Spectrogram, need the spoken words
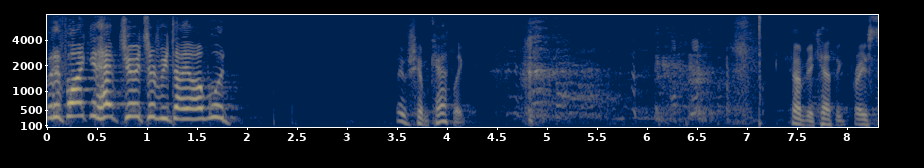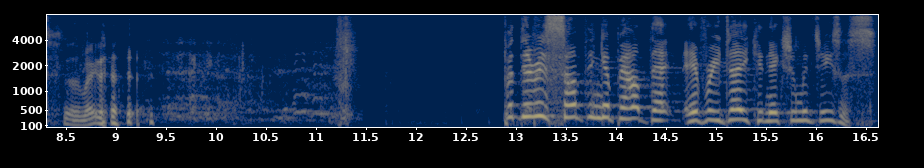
But if I could have church every day, I would. Maybe become Catholic. Can't be a Catholic priest. but there is something about that everyday connection with Jesus.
